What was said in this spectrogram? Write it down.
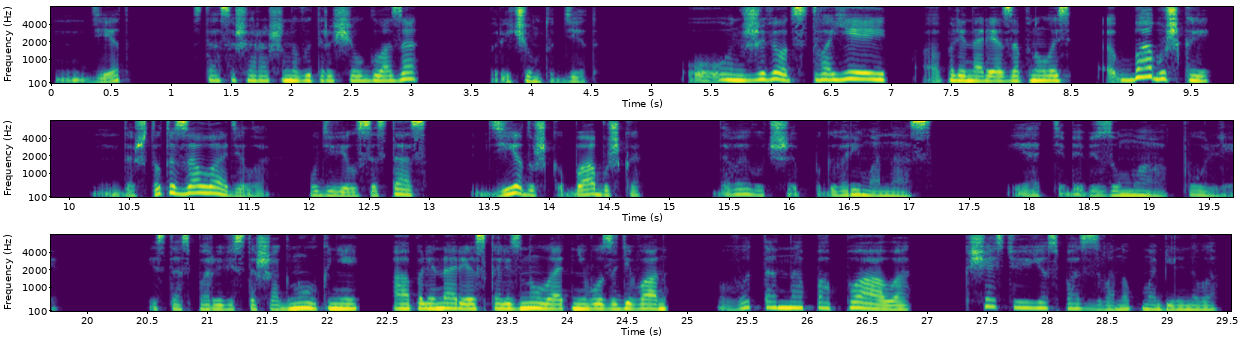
«Дед?» — Стас ошарашенно вытаращил глаза. «При чем тут дед?» «Он живет с твоей...» — Полинария запнулась. «Бабушкой?» Да что ты заладила? удивился Стас. Дедушка, бабушка. Давай лучше поговорим о нас. Я от тебя без ума, Полли. И Стас порывисто шагнул к ней, а Аполлинария скользнула от него за диван. Вот она попала. К счастью, ее спас звонок мобильного.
